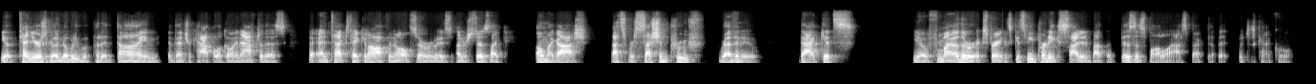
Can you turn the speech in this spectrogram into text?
you know, 10 years ago, nobody would put a dime in venture capital going after this. The ed tech's taken off, and also everybody's understood it's like, oh my gosh, that's recession proof revenue. That gets, you know, from my other experience, gets me pretty excited about the business model aspect of it, which is kind of cool.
